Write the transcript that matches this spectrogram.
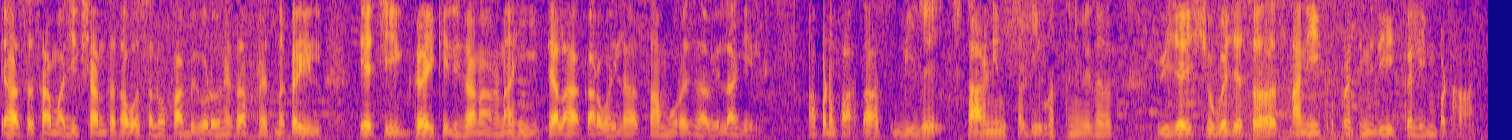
त्यास सामाजिक शांतता व सलोखा बिघडवण्याचा प्रयत्न करील त्याची गय केली जाणार नाही त्याला कारवाईला सामोरे जावे लागेल. आपण पाहत आहात विजय स्टार न्यूजसाठी वृत्तनिवेदक विजय शिवगजेसह स्थानिक प्रतिनिधी कलीम पठाण.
